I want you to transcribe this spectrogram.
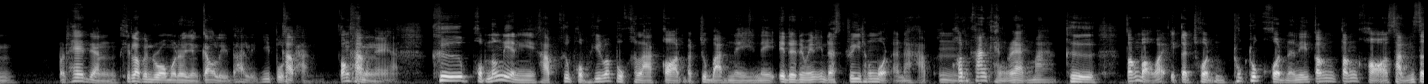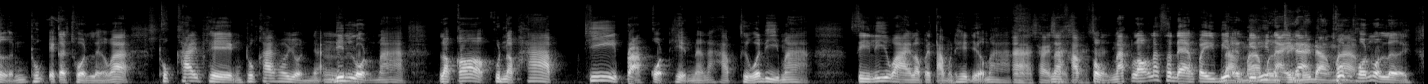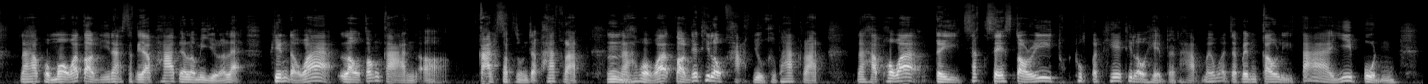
ประเทศอย่างที่เราเป็น role model อย่างเกาหลีใต้หรือญี่ปุ่นครับทัน ต้องครับทำยังไงฮะคือผมต้องเรียนอย่างนี้ครับ คือผมคิดว่าบุคลากรปัจจุบันในใน entertainment industry ทั้งหมดอะนะครับอืมค่อนข้างแข็งแรงมาก คือต้องบอกว่าเอกชนทุก ๆ คนอันนี้ต้องต้องขอสรรเสริญทุกเอกชนเลยว่าทุกค่ายเพลง ทุกค่ายภาพยนตร์เนี่ยอืมดิ้นรนมาก แล้วก็คุณภาพที่ปรากฏเห็นนะนะครับ ถือว่าดีมากซีรีส์วายเราไปต่างประเทศเยอะมากอ่าใช่ใช่นะครับใช่ส่งนักร้องนักแสดงไปบิดดัแอนงด์มากที่ไหนเมืองจีนเนี่ยนี่ดังมากท่วมท้นหมดเลยนะครับผมมองว่าตอนนี้นะศักยภาพเนี่ยเรามีอยู่แล้วแหละ เพียงแต่ว่าเราต้องการเอ่อ การสนับสนุนจากภาครัฐอืมนะครับผมว่าตอนนี้ที่เราขาดอยู่คือภาครัฐนะครับเพราะว่าใน success story ทุกๆประเทศที่เราเห็นนะครับ ไม่ว่าจะเป็นเกาหลีใต้ญี่ปุ่น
